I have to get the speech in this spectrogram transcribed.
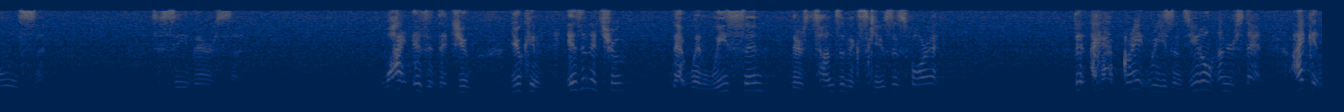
own sin see their sin? Why is it that you you can isn't it true that when we sin, there's tons of excuses for it? I got great reasons. You don't understand. I can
